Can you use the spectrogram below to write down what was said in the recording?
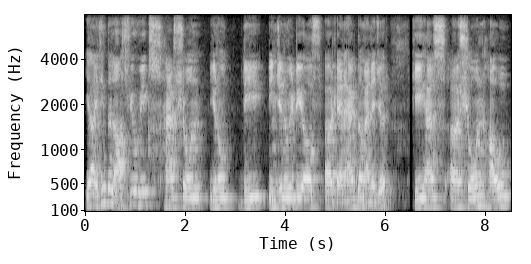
Yeah, I think the last few weeks have shown, you know, the ingenuity of uh, Ten Hag, the manager. He has uh, shown how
